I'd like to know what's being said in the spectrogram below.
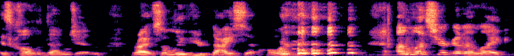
is called a dungeon. Right, so leave your dice at home. Unless you're gonna like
